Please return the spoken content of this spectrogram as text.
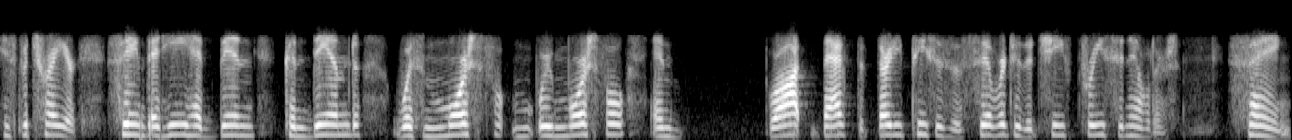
his betrayer, seeing that he had been condemned, was remorseful and brought back the thirty pieces of silver to the chief priests and elders, saying,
